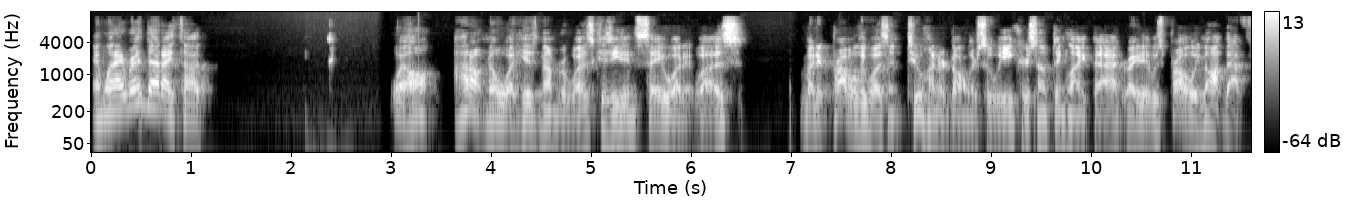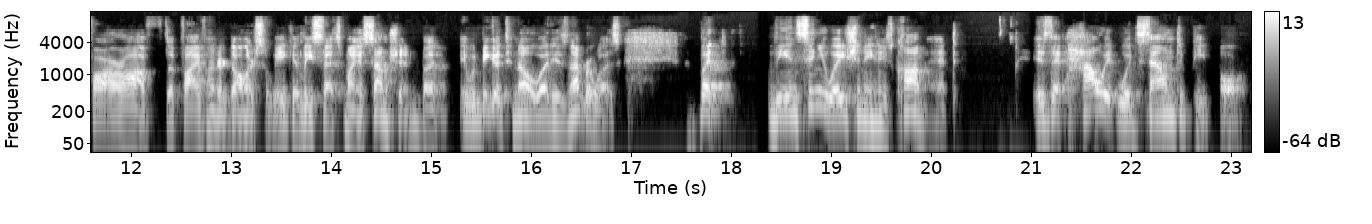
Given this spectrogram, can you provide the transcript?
And when I read that, I thought, well, I don't know what his number was because he didn't say what it was. but it probably wasn't $200 a week or something like that, right? It was probably not that far off the $500 a week. At least that's my assumption, but it would be good to know what his number was. But the insinuation in his comment is that how it would sound to people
